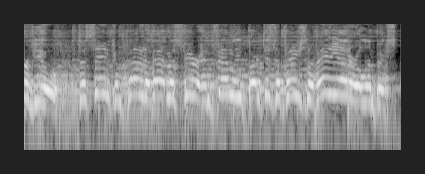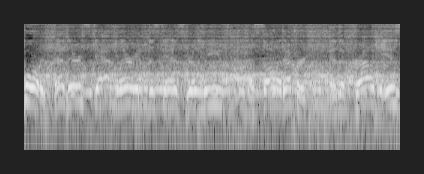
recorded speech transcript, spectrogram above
Olympic Gay Per View. The same competitive atmosphere and family participation of any other Olympic sport. And there's Dad Larry up the stands, relieved. A solid effort, and the crowd is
